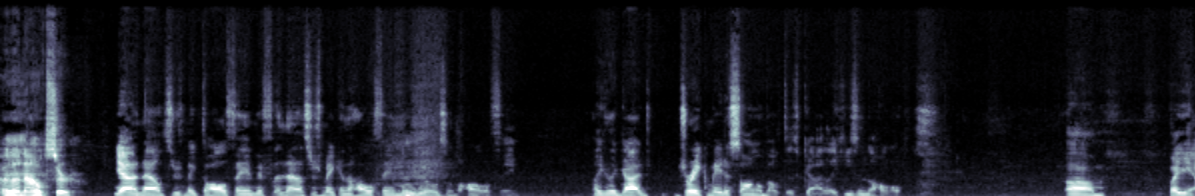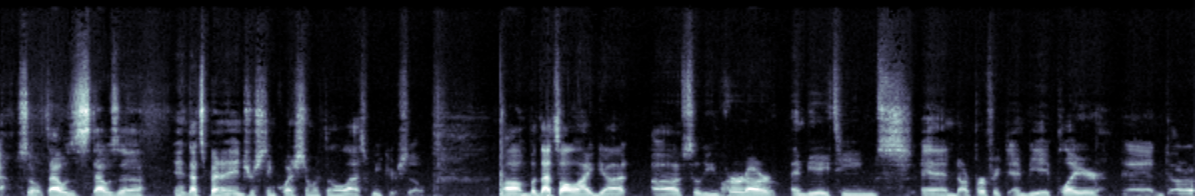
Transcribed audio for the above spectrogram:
an announcer. yeah, announcers make the Hall of Fame. If announcers making the Hall of Fame, Lou Will's in the Hall of Fame. Like the guy Drake made a song about this guy. Like he's in the Hall. Um, but yeah, so that was that was a that's been an interesting question within the last week or so. Um, but that's all I got. Uh, so you heard our NBA teams and our perfect NBA player, and uh,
